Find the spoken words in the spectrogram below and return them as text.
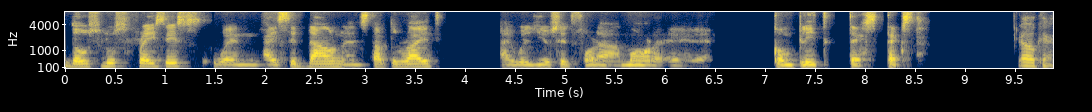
those loose phrases, when I sit down and start to write, I will use it for a more uh, complete text. Text. Okay.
